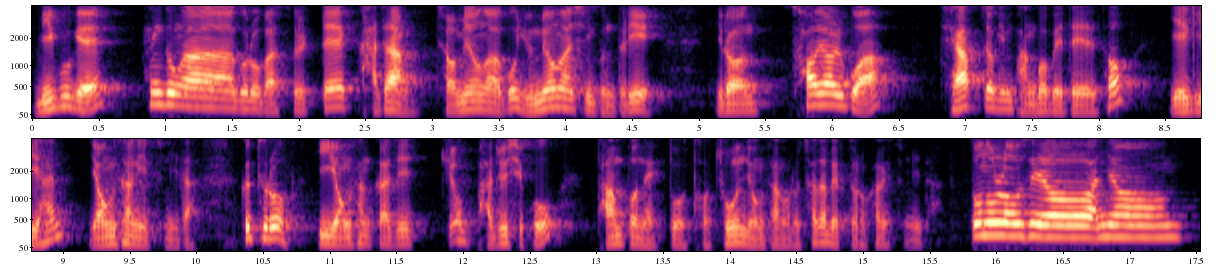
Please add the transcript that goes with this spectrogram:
미국의 행동학으로 봤을 때 가장 저명하고 유명하신 분들이 이런 서열과 제압적인 방법에 대해서 얘기한 영상이 있습니다. 끝으로 이 영상까지 쭉 봐주시고 다음번에 또 더 좋은 영상으로 찾아뵙도록 하겠습니다. 또 놀러 오세요. 안녕.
